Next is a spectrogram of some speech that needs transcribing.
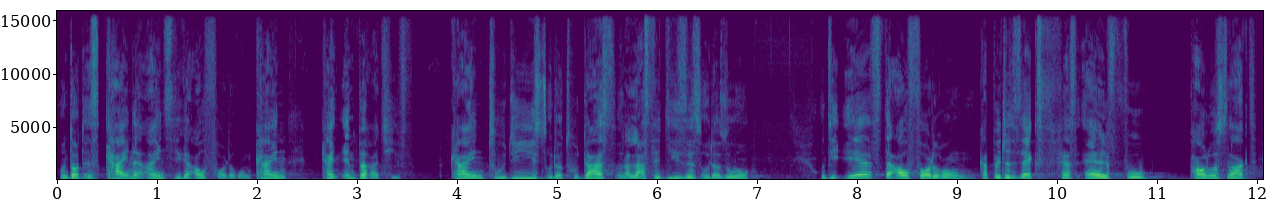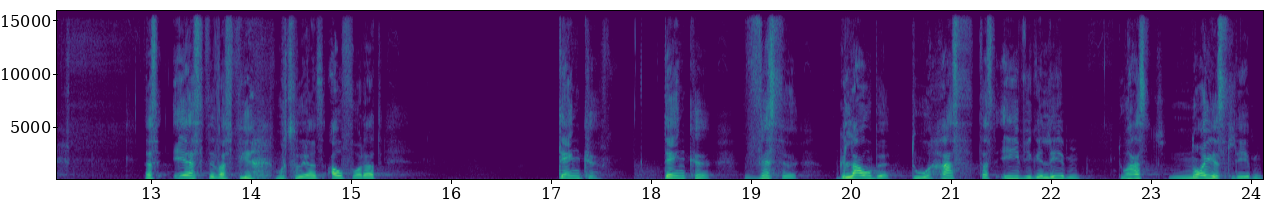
Und dort ist keine einzige Aufforderung, kein, kein Imperativ, kein tu dies oder tu das oder lasse dieses oder so. Und die erste Aufforderung, Kapitel 6, Vers 11, wo Paulus sagt, das Erste, was wir, wozu er uns auffordert, denke, denke, wisse, glaube, du hast das ewige Leben, du hast neues Leben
